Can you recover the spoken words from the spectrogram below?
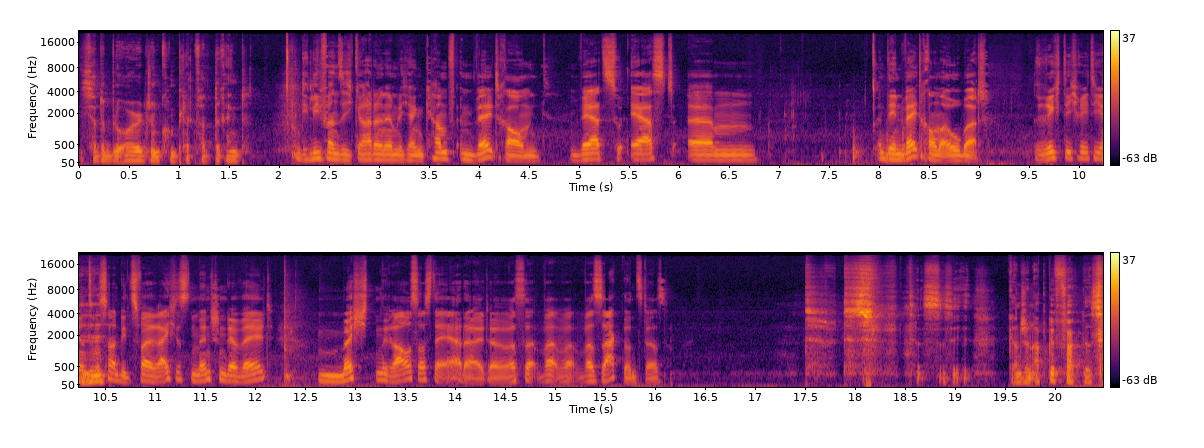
Ich hatte Blue Origin komplett verdrängt. Die liefern sich gerade nämlich einen Kampf im Weltraum. Wer zuerst ähm, den Weltraum erobert. Richtig, richtig interessant. Die zwei reichesten Menschen der Welt möchten raus aus der Erde, Alter. Was, wa, wa, was sagt uns das? Das, das ist ganz schön abgefuckt ist.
